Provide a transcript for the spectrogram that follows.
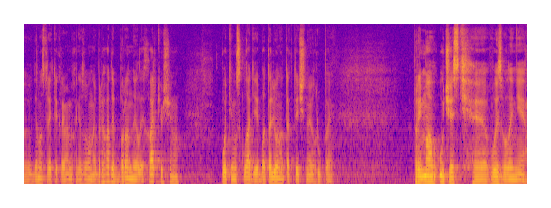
е, 93-ї окремої механізованої бригади боронили Харківщину. Потім у складі батальйону тактичної групи приймав участь е, в визволенні, е,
